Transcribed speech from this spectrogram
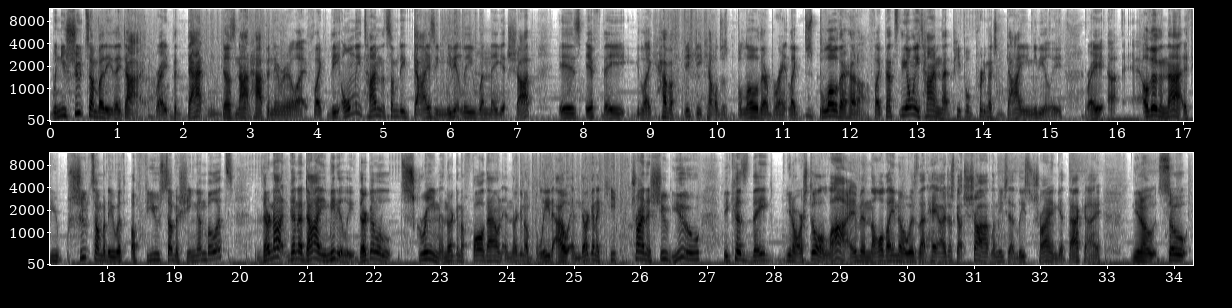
when you shoot somebody they die right? But that does not happen in real life. Like the only time that somebody dies immediately when they get shot is if they like have a 50 cal just blow their brain like just blow their head off. Like that's the only time that people pretty much die immediately right? Uh, other than that if you shoot somebody with a few submachine gun bullets they're not gonna die immediately. They're gonna scream and they're gonna fall down and they're gonna bleed out and they're gonna keep trying to shoot you because they you know are still alive and all they know is that hey I just got shot. Let me at least try and get that guy. You know so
